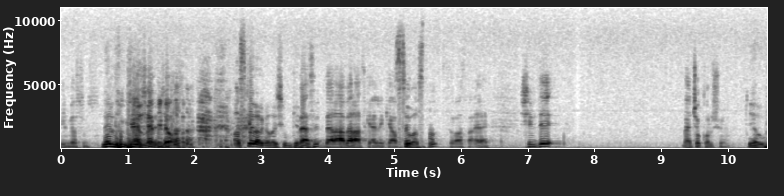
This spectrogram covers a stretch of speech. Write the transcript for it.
bilmiyorsunuz. Nereden biliyorsun? Nereden biliyorlar? Asker arkadaşım Be- kendisi. beraber askerlik yaptık. Sivas'tan. Sivas'tan evet. Şimdi ben çok konuşuyorum. Ya uf.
